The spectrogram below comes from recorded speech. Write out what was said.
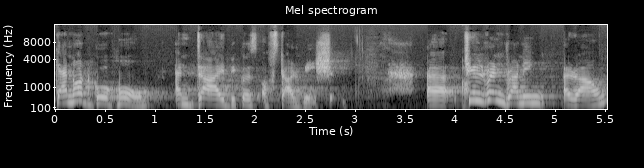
cannot go home and die because of starvation. Uh, children running around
